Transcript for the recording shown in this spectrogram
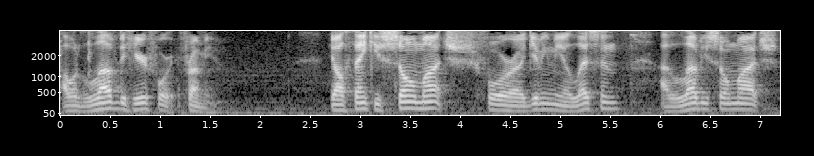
I would love to hear for, from you. Y'all, thank you so much for uh, giving me a listen. I love you so much,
